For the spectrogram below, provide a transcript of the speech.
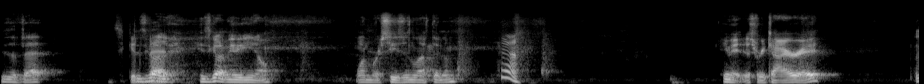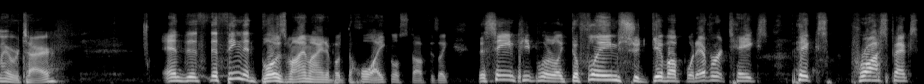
He's a vet. It's a good He's bet. got. He's got maybe you know one more season left in him. Yeah. He may just retire, eh? might retire. And the, the thing that blows my mind about the whole Eichel stuff is like the same people are like the Flames should give up whatever it takes, picks, prospects,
